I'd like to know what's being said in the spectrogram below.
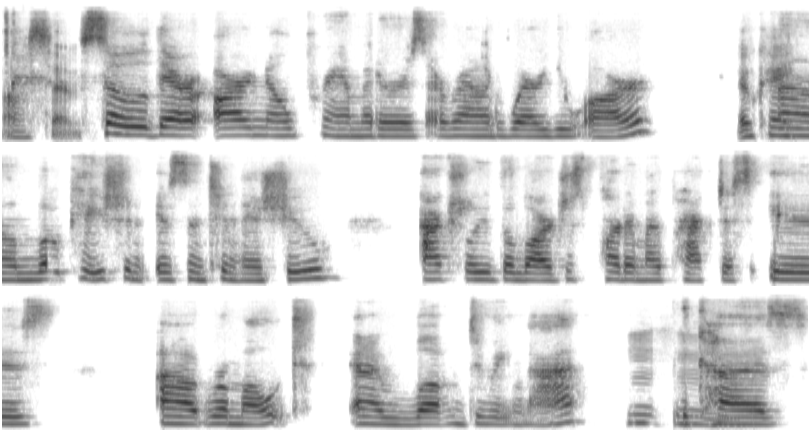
Awesome. So there are no parameters around where you are. Okay. Um, location isn't an issue. Actually, the largest part of my practice is uh, remote. And I love doing that mm-hmm. because,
